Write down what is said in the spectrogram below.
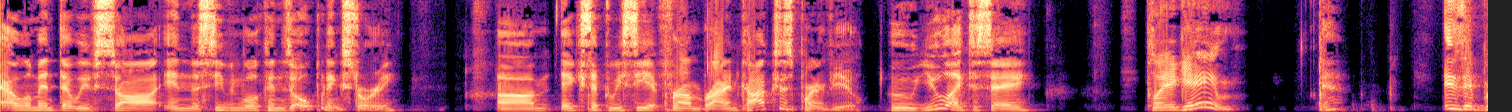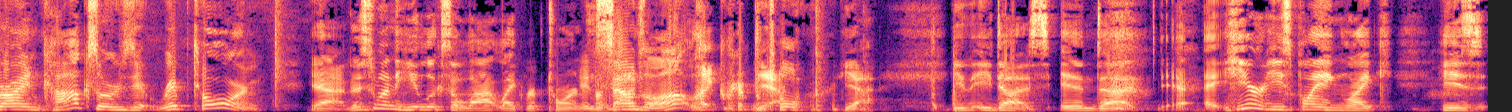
element that we saw in the Steven Wilkins opening story, um, except we see it from Brian Cox's point of view, who you like to say, Play a game. Yeah. Is it Brian Cox or is it Rip Torn? yeah, this one he looks a lot like Rip Torn. It from sounds Dodgeball. a lot like Rip Yeah. Torn. Yeah, he, he does. And uh, here he's playing like his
